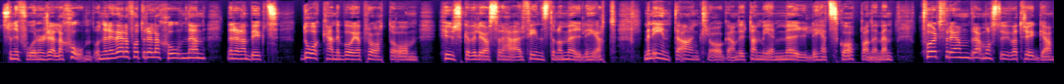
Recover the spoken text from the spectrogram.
så ni får en relation. Och när ni väl har fått relationen, när den har byggts, då kan ni börja prata om hur ska vi lösa det här? Finns det någon möjlighet? Men inte anklagande utan mer möjlighetsskapande. Men för att förändra måste vi vara trygga,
